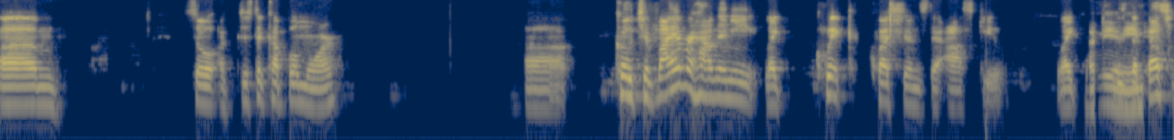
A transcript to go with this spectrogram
Um, so uh, just a couple more. Uh, Coach, if I ever have any like quick questions to ask you, like Send me is an the best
